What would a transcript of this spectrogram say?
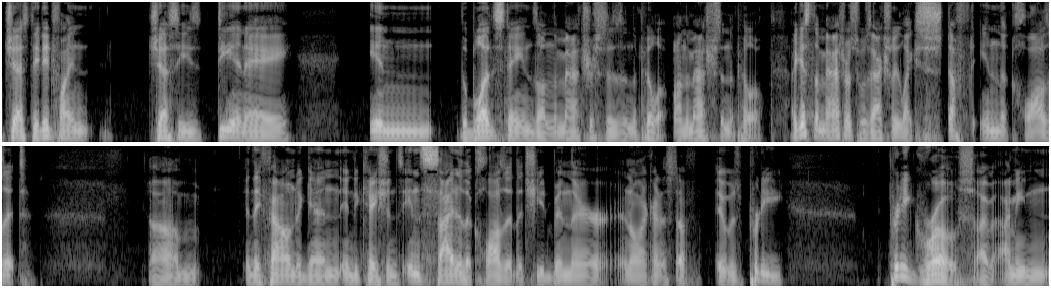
Jess. They did find Jesse's DNA in the blood stains on the mattresses and the pillow on the mattress and the pillow. I guess the mattress was actually like stuffed in the closet. Um, and they found again indications inside of the closet that she had been there and all that kind of stuff. It was pretty, pretty gross. I, I mean,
